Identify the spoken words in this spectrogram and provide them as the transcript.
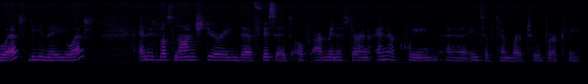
U.S. DNA US, and it was launched during the visit of our minister and, our queen uh, in September to Berkeley,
